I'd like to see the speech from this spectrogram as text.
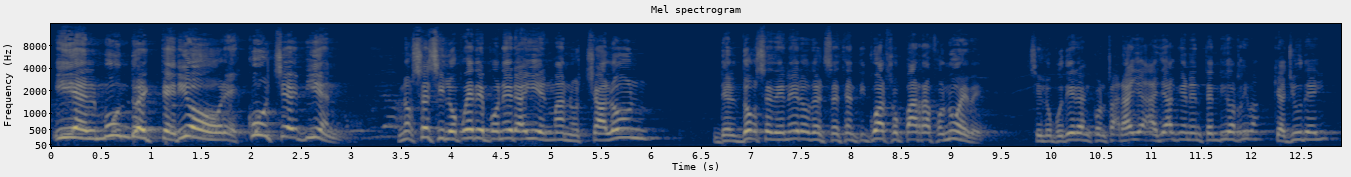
Y el mundo exterior, escuche bien, no sé si lo puede poner ahí en manos, Chalón del 12 de enero del 74, párrafo 9, si lo pudiera encontrar. ¿Hay, hay alguien entendido arriba que ayude ahí?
